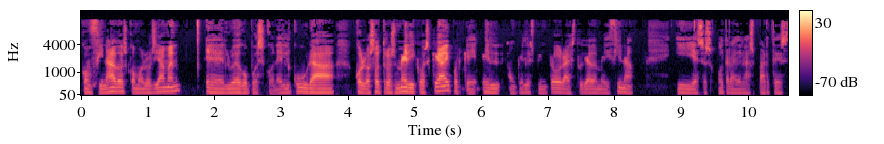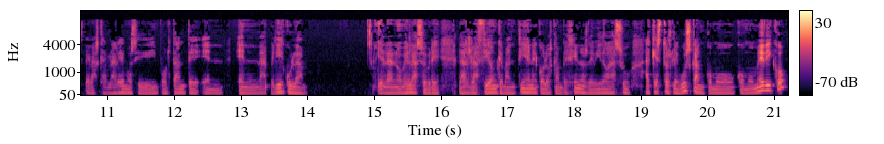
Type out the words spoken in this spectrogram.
confinados, como los llaman, eh, luego pues con el cura, con los otros médicos que hay, porque él, aunque él es pintor, ha estudiado medicina y eso es otra de las partes de las que hablaremos y importante en, en la película y en la novela sobre la relación que mantiene con los campesinos debido a su a que estos le buscan como, como médico.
